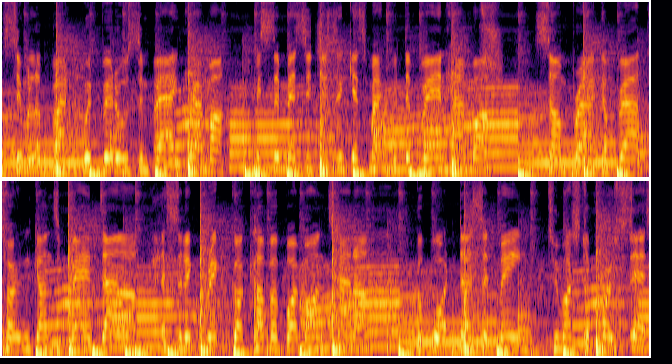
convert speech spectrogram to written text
Similar backward riddles and bad grammar. Miss the messages and get smacked with the band hammer. Some brag about toting guns and bandana. And Slick Rick got covered by Montana. But what does it mean? Too much to process.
